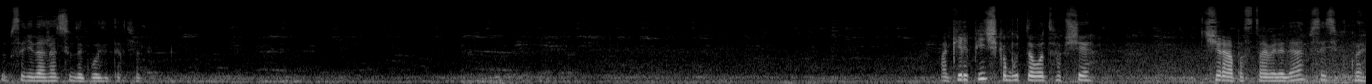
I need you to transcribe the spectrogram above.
Ну, посмотри, даже отсюда гвозди торчат. А кирпич как будто вот вообще Вчера поставили, да? Посмотрите, какой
